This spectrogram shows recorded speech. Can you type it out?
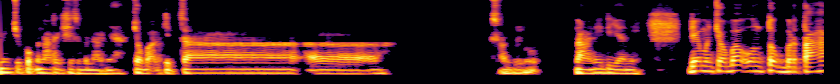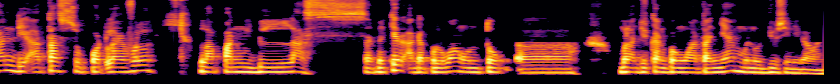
ini cukup menarik sih sebenarnya. Coba kita uh, dulu. Nah ini dia nih. Dia mencoba untuk bertahan di atas support level 18. Saya pikir ada peluang untuk uh, melanjutkan penguatannya menuju sini kawan.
